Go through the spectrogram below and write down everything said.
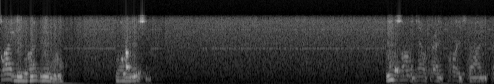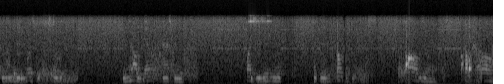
fighting right now for our nation. I was on the Democratic Party side because I knew Bush was still and now Democrats were twice as evil as the Republicans. All of them. All, all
